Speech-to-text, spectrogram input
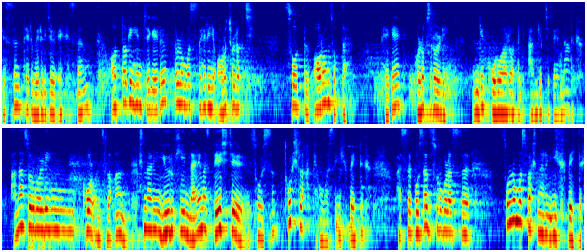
гэсэн тэр мэрэгжил эхэлсэн. Одоогийн хэмжээгээр 솔롱고스 에린이 어르출락치 소드 어론 소다 되게 боловсруулын ингээ 고루아로 одоо ангиж байна. манай сургуулийн кол онцлого нь багш нарын ерөнхий 8-аас дээшжээ сурсан туршлагатай хүмүүс их байдаг. Бас бусад сургуулиас Солонгос багш нарын их байдаг.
